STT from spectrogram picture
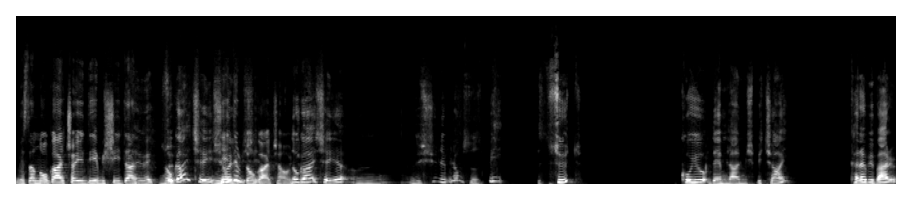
Mesela Nogay çayı diye bir şeyden. Evet, Nogay çayı şöyle Nedir bir şey. Nogay çayı hocam? Nogay çayı düşünebiliyor musunuz? Bir süt, koyu demlenmiş bir çay, karabiber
